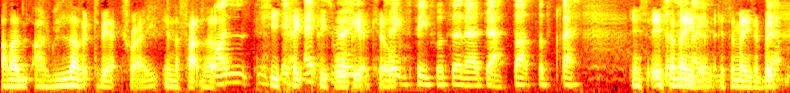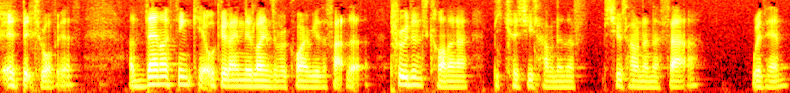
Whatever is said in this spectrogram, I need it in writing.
and I, I love it to be X-ray in the fact that I, he takes people to get killed. Takes people to their death. That's the best. It's, it's amazing. amazing. It's amazing, but Yeah. it's a bit too obvious. And then I think it will go down the lines of inquiry the fact that Prudence Connor, because she's having an aff- she was having an affair with him,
